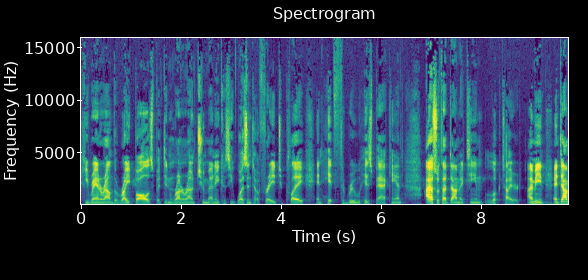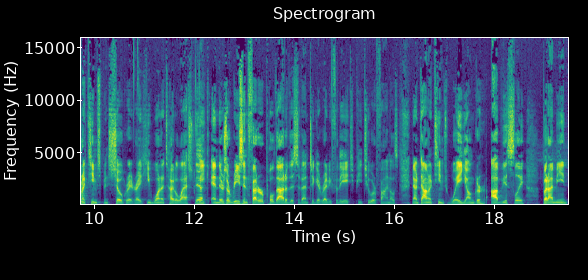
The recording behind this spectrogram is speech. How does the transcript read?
he ran around the right balls, but didn't run around too many because he wasn't afraid to play and hit through his backhand. I also thought Dominic Thiem looked tired. I mean, and Dominic Thiem's been so great, right? He won a title last Yeah. week, and there's a reason Federer pulled out of this event to get ready for the ATP Tour Finals. Now, Dominic Thiem's way younger, obviously, but I mean,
